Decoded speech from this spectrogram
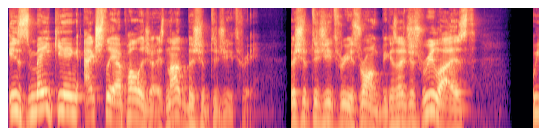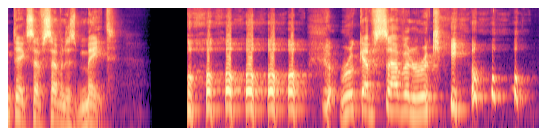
is making... Actually, I apologize. Not bishop to g3. Bishop to g3 is wrong because I just realized queen takes f7 is mate. rook f7, rookie. oh,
